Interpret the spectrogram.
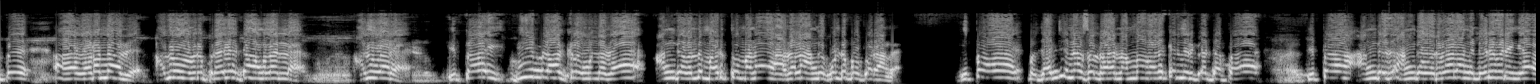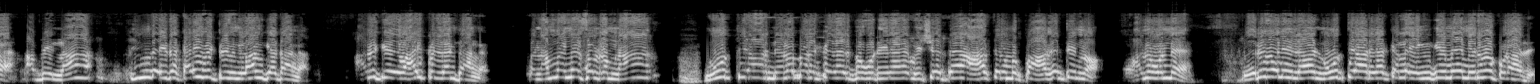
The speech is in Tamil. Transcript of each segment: இடம் தான் அது. அதுவும் ஒரு பிரைவேட்டா அவங்கள இல்ல. அது வேற. இப்ப பி பிளாக்ல உள்ளத அங்க வந்து மருத்துவமனை அதெல்லாம் அங்க கொண்டு போய் போறாங்க. இப்ப இப்ப ஜட்ஜ் என்ன சொல்றாரு? நம்ம வழக்கறிஞர் கேட்டப்ப இப்ப அங்க அங்க ஒருவேளை அங்க நிறுவறீங்க அப்படின்னா இந்த இதை கைவிட்டுருவீங்களான்னு கேட்டாங்க. அதுக்கு வாய்ப்பு இல்லைன்ட்டாங்க. இப்ப நம்ம என்ன சொல்றோம்னா நூத்தி ஆறு நிலப்பரப்பில் இருக்கக்கூடிய விஷயத்த ஆக்கிரமிப்பு அகற்றிடணும் அது ஒண்ணு. பெருவெளியில நூத்தி ஆறு ஏக்கர்ல எங்கேயுமே நிறுவக்கூடாது.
